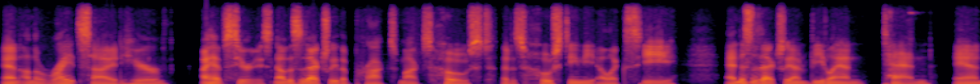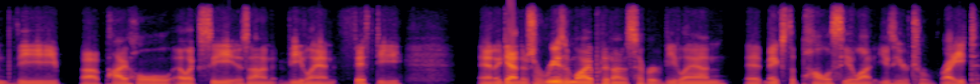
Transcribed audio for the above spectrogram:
And on the right side here, I have Sirius. Now this is actually the Proxmox host that is hosting the LXC. And this is actually on VLAN 10 and the uh, Pi-hole LXC is on VLAN 50. And again, there's a reason why I put it on a separate VLAN. It makes the policy a lot easier to write.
